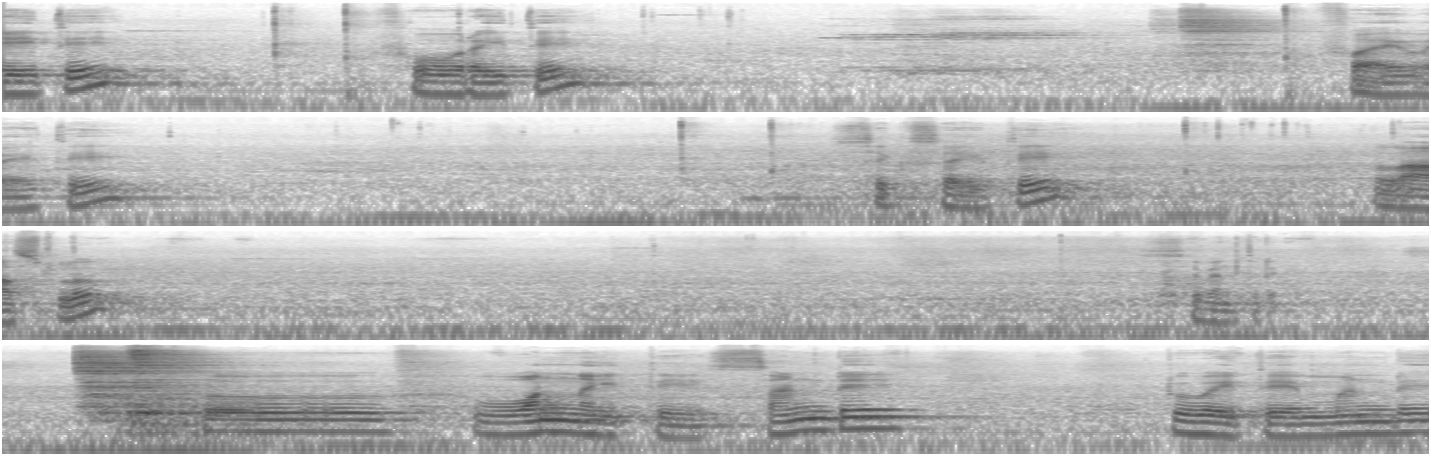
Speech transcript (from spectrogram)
అయితే ఫోర్ అయితే ఫైవ్ అయితే సిక్స్ అయితే లాస్ట్లో సెవెంత్ డే. సో వన్ అయితే సండే టూ అయితే మండే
